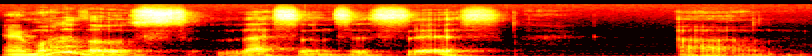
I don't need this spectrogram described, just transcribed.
And one of those lessons is this um,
